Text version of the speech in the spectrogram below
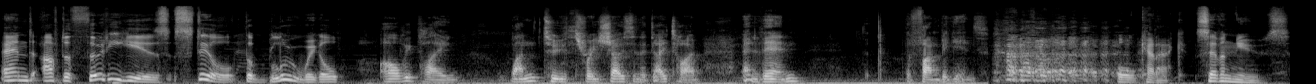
and after 30 years, still the Blue Wiggle. I'll be playing one, two, three shows in the daytime, and then the fun begins. Paul Kadak, 7 News.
